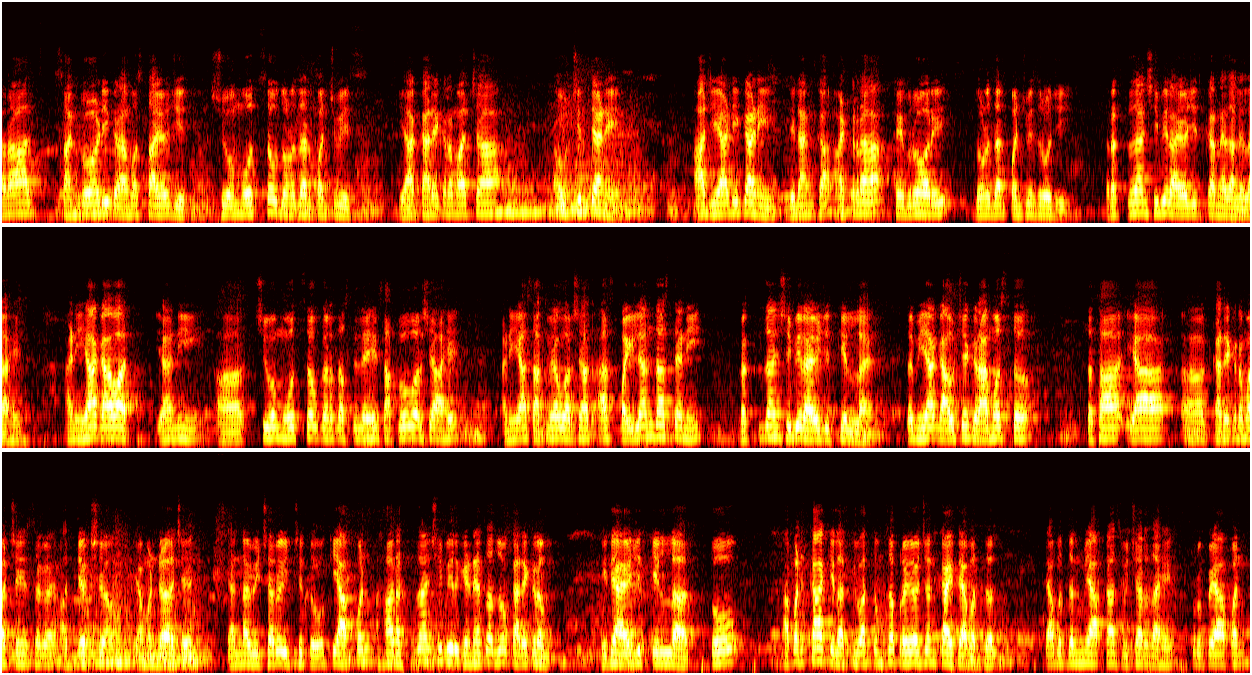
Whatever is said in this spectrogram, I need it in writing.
तर आज सांगोवाडी ग्रामस्थ आयोजित शिवमहोत्सव दोन हजार पंचवीस या कार्यक्रमाच्या औचित्याने आज या ठिकाणी दिनांक अठरा फेब्रुवारी दोन हजार पंचवीस रोजी रक्तदान शिबिर आयोजित करण्यात आलेलं आहे. आणि ह्या गावात यांनी शिवमहोत्सव करत असलेले हे सातवं वर्ष आहे आणि या सातव्या वर्षात आज पहिल्यांदाच त्यांनी रक्तदान शिबिर आयोजित केलेलं आहे. तर मी या गावचे ग्रामस्थ तथा या कार्यक्रमाचे सगळे अध्यक्ष या मंडळाचे यांना विचारू इच्छितो की आपण हा रक्तदान शिबिर घेण्याचा जो कार्यक्रम इथे आयोजित केलेला तो आपण का केला किंवा तुमचं प्रयोजन काय त्याबद्दल? त्याबद्दल मी आपणास विचारत आहे. कृपया आपण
